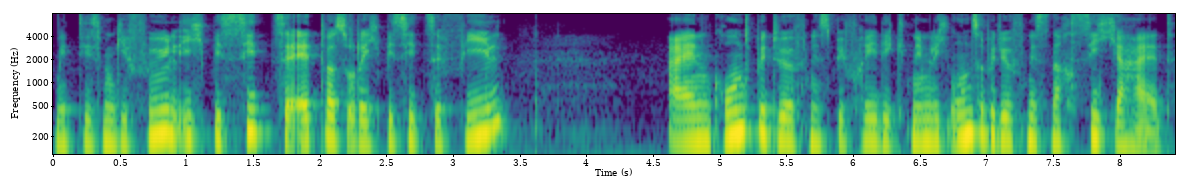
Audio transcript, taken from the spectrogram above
mit diesem Gefühl, ich besitze etwas oder ich besitze viel, ein Grundbedürfnis befriedigt, nämlich unser Bedürfnis nach Sicherheit.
